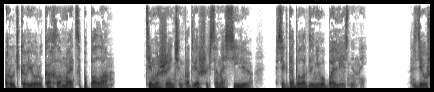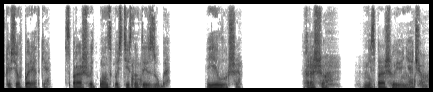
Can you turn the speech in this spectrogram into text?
Ручка в его руках ломается пополам. Тема женщин, подвергшихся насилию, всегда была для него болезненной. «С девушкой все в порядке?» — спрашивает он сквозь стиснутые зубы. Ей лучше. «Хорошо. Не спрашиваю ее ни о чем».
